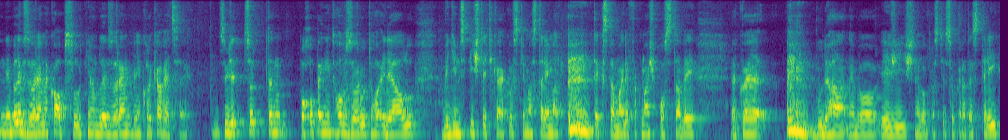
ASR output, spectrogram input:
nebyli vzorem jako absolutně, ale byli vzorem v několika věcech. Myslím, že co ten pochopení toho vzoru, toho ideálu vidím spíš teďka jako s těma starýma textama, kde fakt máš postavy, jako je Buddha nebo Ježíš nebo prostě Sokrates, který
